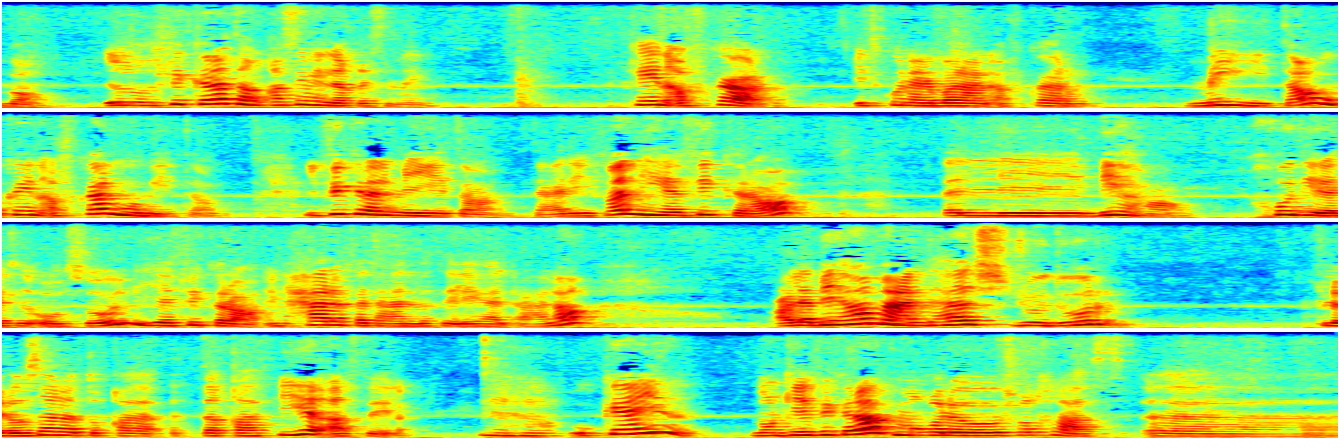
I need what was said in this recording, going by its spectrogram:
bon الفكرة تنقسم إلى قسمين. كاين أفكار تكون عبارة عن أفكار ميتة وكاين أفكار مميتة. الفكرة الميتة. تعريفا هي فكرة اللي بها خذلت الأصول. هي فكرة انحرفت عن مثلها الأعلى. على بها ما عندهاش جذور في العصارة الثقا- الثقافية الاصيله مهم. وكاين donc هي فكرة كما نقولوا شغل خلاص. آه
